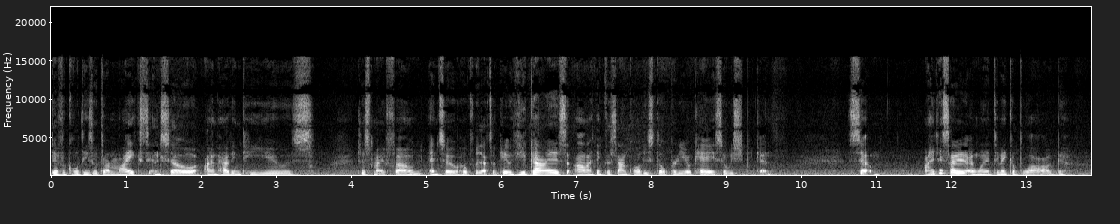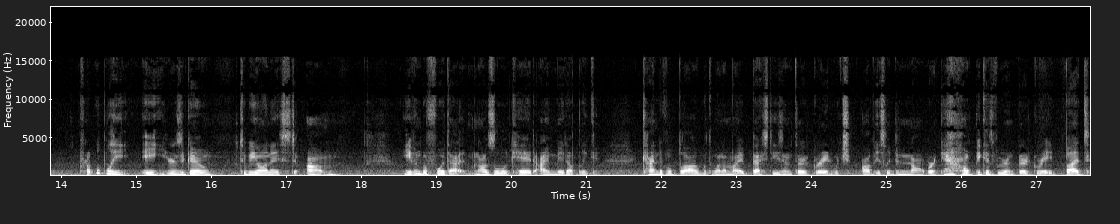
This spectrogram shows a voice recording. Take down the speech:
difficulties with our mics, and so I'm having to use just my phone, and so hopefully that's okay with you guys. Um, I think the sound quality is still pretty okay, so we should be good. So, I decided I wanted to make a blog probably eight years ago, to be honest. Um, even before that, when I was a little kid, I made up like kind of a blog with one of my besties in third grade, which obviously did not work out because we were in third grade. But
